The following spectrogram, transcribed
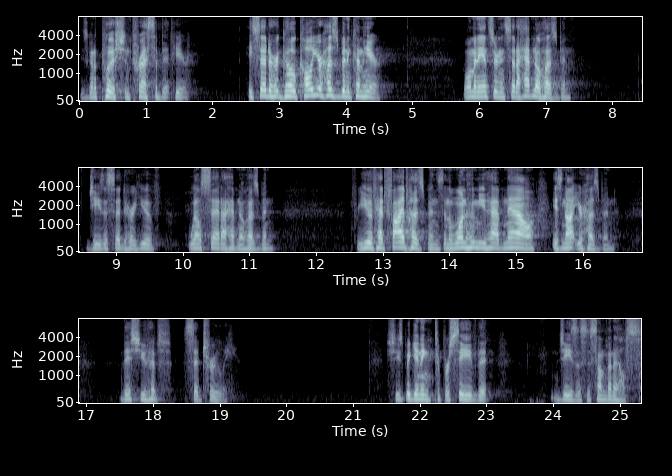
he's going to push and press a bit here. He said to her, Go, call your husband and come here. The woman answered and said, I have no husband. Jesus said to her, You have well said, I have no husband. For you have had five husbands, and the one whom you have now is not your husband. This you have said truly. She's beginning to perceive that Jesus is something else.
